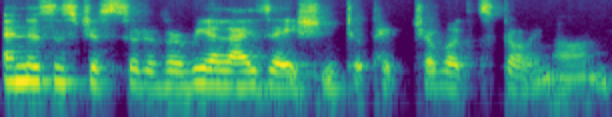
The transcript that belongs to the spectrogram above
And this is just sort of a realization to picture what's going on.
